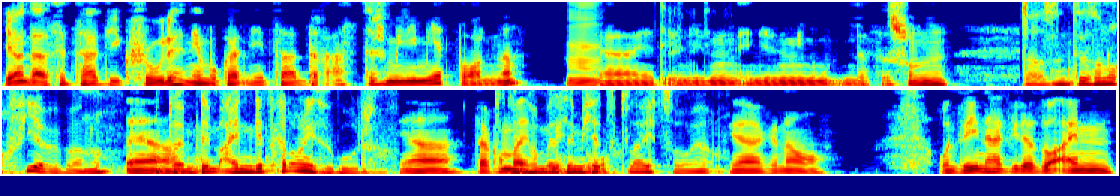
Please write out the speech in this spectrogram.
Ja, und da ist jetzt halt die Crew der Nebukadnezar drastisch minimiert worden, ne? Hm. Ja, jetzt in diesen, in diesen Minuten. Das ist schon. Da sind jetzt noch vier über, ne? Ja. Und dem, dem einen geht's gerade auch nicht so gut. Ja, da kommen wir jetzt, kommen wir jetzt nämlich so. jetzt gleich zu, ja. Ja, genau. Und sehen halt wieder so ein,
